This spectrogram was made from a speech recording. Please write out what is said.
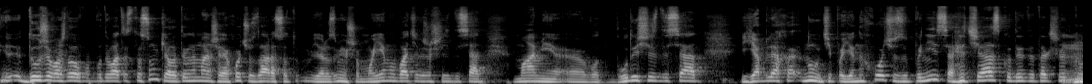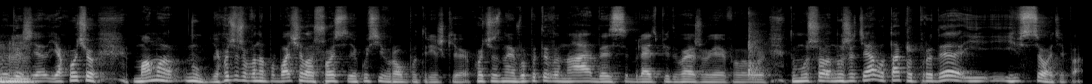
Дуже важливо побудувати стосунки, але тим не менше, я хочу зараз. От я розумію, що моєму баті вже 60, мамі е, от буде 60. І я бляха, ну типу, я не хочу зупиніться. Час, куди ти так швидко Мгм. летиш. Я, я хочу, мама, ну я хочу, щоб вона побачила щось, якусь Європу трішки. Хочу з нею випити вина десь, блядь, під вежу Ейфелевою. Тому що ну життя отак от пройде і, і, і все, типа.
